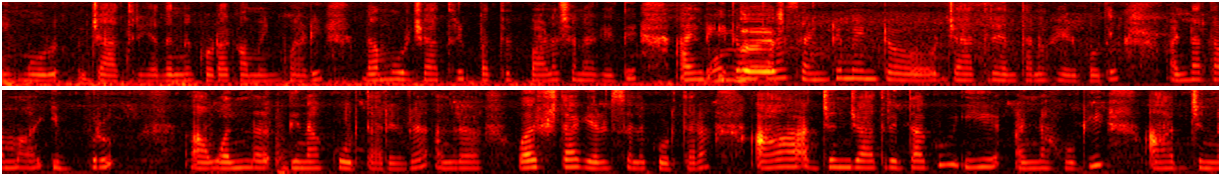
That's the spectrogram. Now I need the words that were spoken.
ನಿಮ್ಮೂರು ಜಾತ್ರೆ ಅದನ್ನು ಕೂಡ ಕಮೆಂಟ್ ಮಾಡಿ. ನಮ್ಮೂರ ಜಾತ್ರೆ ಪದ್ಧತಿ ಭಾಳ ಚೆನ್ನಾಗೈತಿ. ಆ್ಯಂಡ್ ಇದು ಒಂಥರ ಸೆಂಟಿಮೆಂಟ್ ಜಾತ್ರೆ ಅಂತಲೂ ಹೇಳ್ಬೋದು. ಅಣ್ಣ ತಮ್ಮ ಇಬ್ಬರು ಒಂದು ದಿನ ಕೂಡ್ತಾರೆ ಇವ್ರು. ಅಂದ್ರೆ ವರ್ಷದಾಗ ಎರಡು ಸಲ ಕೂಡ್ತಾರೆ. ಆ ಅಜ್ಜನ ಜಾತ್ರೆ ಇದ್ದಾಗೂ ಈ ಅಣ್ಣ ಹೋಗಿ ಆ ಅಜ್ಜನ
